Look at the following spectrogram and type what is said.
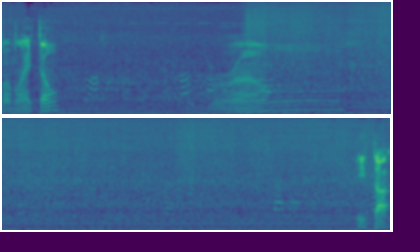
Vamos lá então. Run. Eita.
